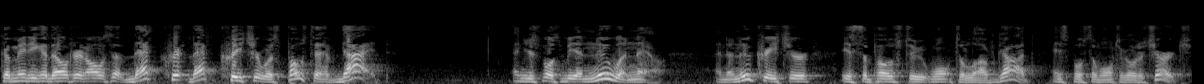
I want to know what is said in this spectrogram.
committing adultery and all this stuff, that, that creature was supposed to have died. And you're supposed to be a new one now. And a new creature is supposed to want to love God. And it's supposed to want to go to church.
